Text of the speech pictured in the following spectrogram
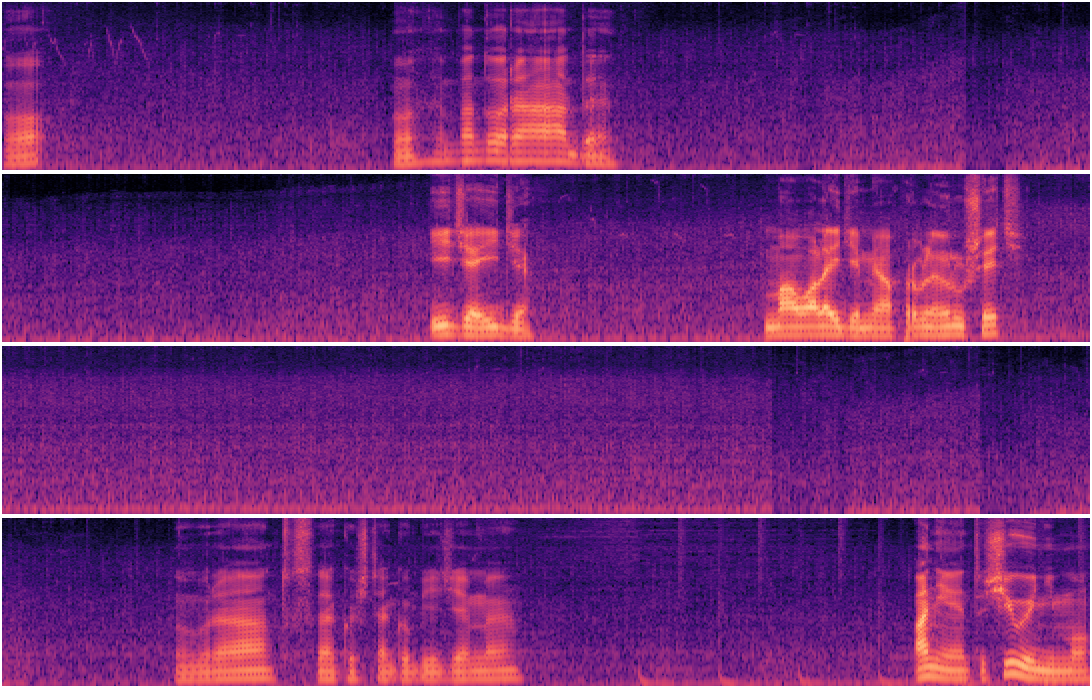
O. O, chyba do rady. Idzie, idzie. Mało, ale idzie. Miała problem ruszyć. Dobra, tu sobie jakoś tak objedziemy. A nie, to siły Nimo.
